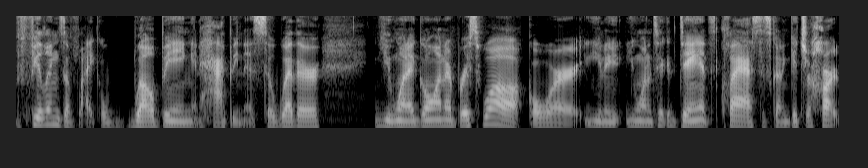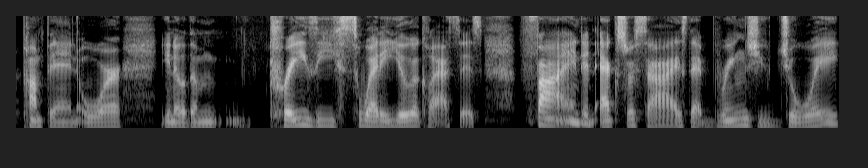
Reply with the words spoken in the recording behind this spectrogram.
feelings of like well being and happiness. So, whether you want to go on a brisk walk or you know you want to take a dance class that's going to get your heart pumping or you know them crazy sweaty yoga classes find an exercise that brings you joy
